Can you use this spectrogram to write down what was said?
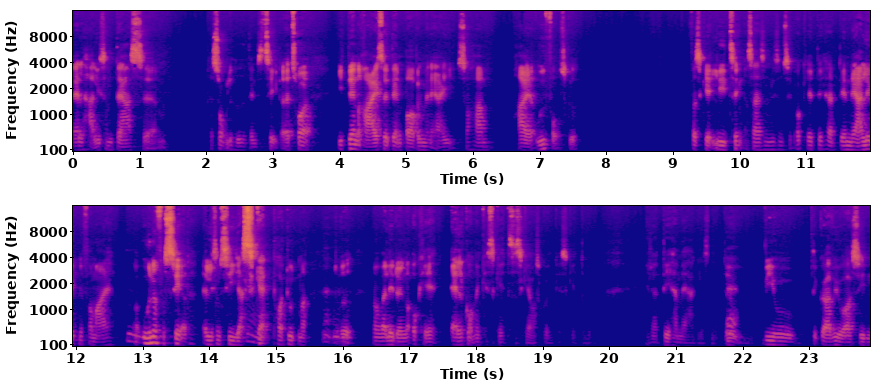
Alle har ligesom deres øh, personlighed, identitet. Og jeg tror, i den rejse, i den boble, man er i, så har, har jeg udforsket forskellige ting, og så har jeg sådan ligesom set, okay, det her det er nærliggende for mig. Mm. Og uden at forsere det, at ligesom sige, jeg skal pådutte mig, Ja, du ved, når man var lidt yngre, okay, alle går med en kasket, så skal jeg også gå med en kasket, du ved. Eller det her mærke, eller sådan noget. Det, Ja. vi jo, det gør vi jo også i den,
